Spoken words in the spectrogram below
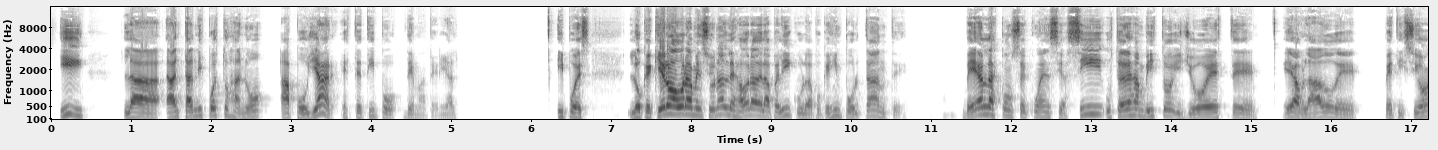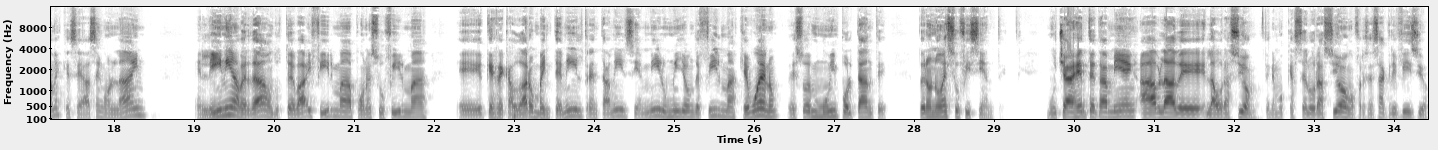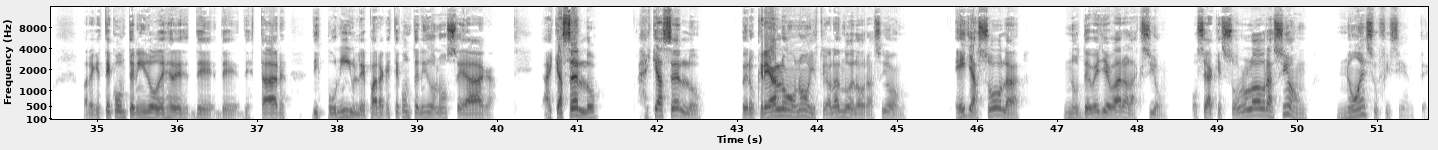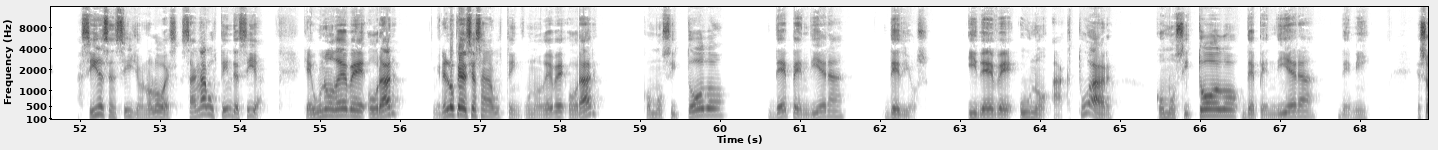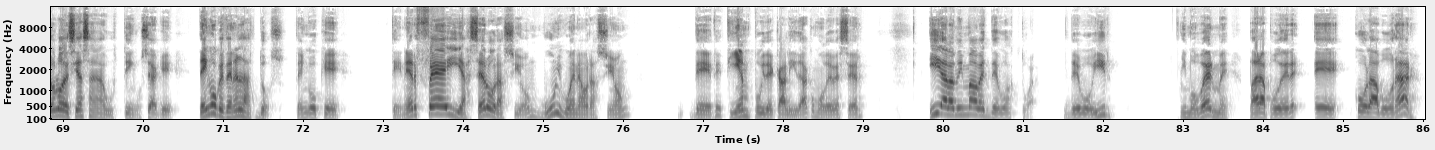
y están dispuestos a no apoyar este tipo de material. Y pues lo que quiero ahora mencionarles ahora de la película, porque es importante, vean las consecuencias. Si ustedes han visto y yo este, he hablado de peticiones que se hacen online en línea, ¿verdad? Donde usted va y firma, pone su firma, eh, que recaudaron 20 mil, 30 mil, 100 mil, un millón de firmas, qué bueno, eso es muy importante, pero no es suficiente. Mucha gente también habla de la oración. Tenemos que hacer oración, ofrecer sacrificio para que este contenido deje de, de, estar disponible, para que este contenido no se haga. Hay que hacerlo, hay que hacerlo, pero créanlo o no, y estoy hablando de la oración, ella sola nos debe llevar a la acción. O sea que solo la oración no es suficiente. Así de sencillo, no lo es. San Agustín decía que uno debe orar, miren lo que decía San Agustín, uno debe orar como si todo dependiera de Dios. Y debe uno actuar como si todo dependiera de mí. Eso lo decía San Agustín. O sea que tengo que tener las dos. Tengo que tener fe y hacer oración, muy buena oración, de, tiempo y de calidad como debe ser. Y a la misma vez debo actuar, debo ir y moverme para poder eh, colaborar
